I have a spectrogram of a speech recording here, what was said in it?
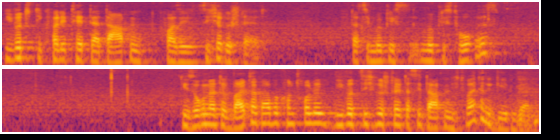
Wie wird die Qualität der Daten quasi sichergestellt? Dass sie möglichst, möglichst hoch ist. Die sogenannte Weitergabekontrolle, wie wird sichergestellt, dass die Daten nicht weitergegeben werden?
